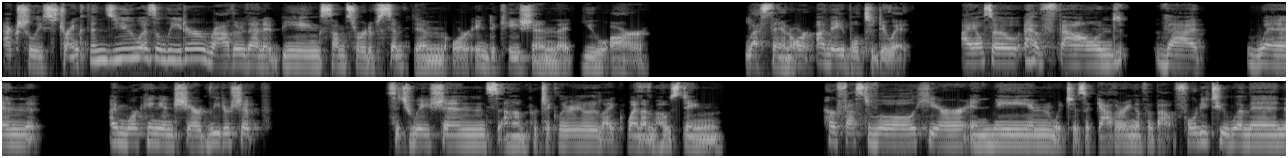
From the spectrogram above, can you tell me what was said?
actually strengthens you as a leader rather than it being some sort of symptom or indication that you are less than or unable to do it. I also have found that when I'm working in shared leadership situations, um, particularly like when I'm hosting her festival here in Maine, which is a gathering of about 42 women.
